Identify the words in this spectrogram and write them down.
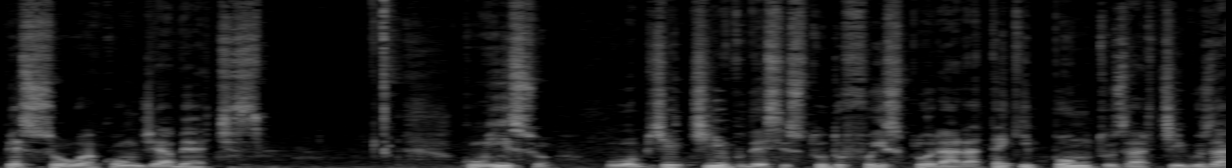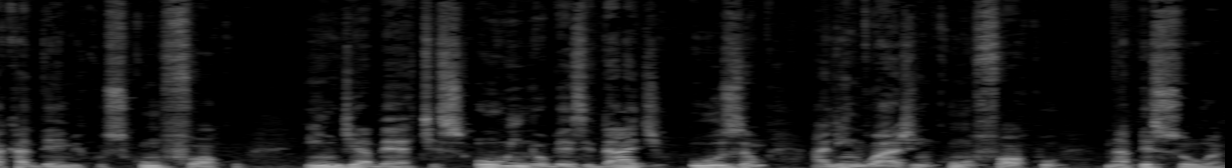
pessoa com diabetes. Com isso, o objetivo desse estudo foi explorar até que ponto os artigos acadêmicos com foco em diabetes ou em obesidade usam a linguagem com foco na pessoa.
